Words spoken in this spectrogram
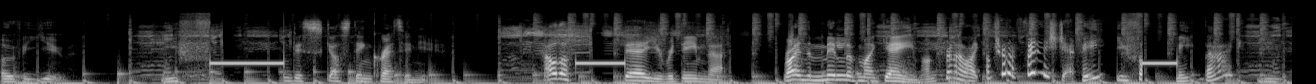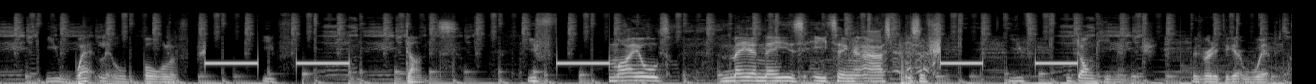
over you. You disgusting cretin, you. How the dare you redeem that? Right in the middle of my game. I'm trying to like, I'm trying to finish, Jeffy. You meat bag. You, you wet little ball of. You f- dunce. You f- mild mayonnaise eating ass piece of. You f- donkey minge who's ready to get whipped.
